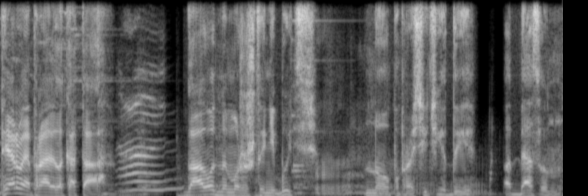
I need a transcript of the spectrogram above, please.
Первое правило кота. Голодным можешь ты не быть, но попросить еды обязан.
